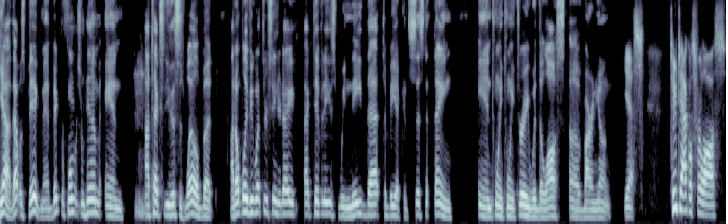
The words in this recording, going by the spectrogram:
yeah that was big man big performance from him and i texted you this as well but i don't believe he went through senior day activities we need that to be a consistent thing in 2023 with the loss of byron young Yes. Two tackles for loss,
